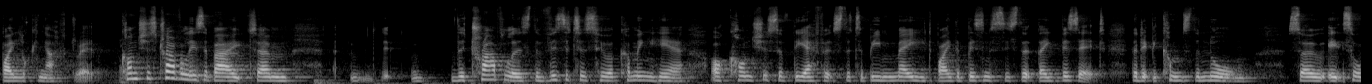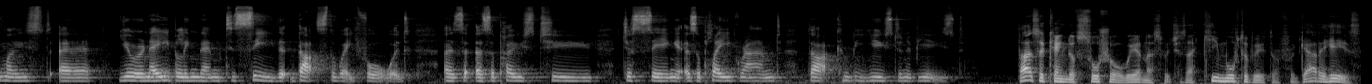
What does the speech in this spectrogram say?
by looking after it. Conscious travel is about um, the travellers, the visitors who are coming here are conscious of the efforts that are being made by the businesses that they visit, that it becomes the norm. So it's almost uh, you're enabling them to see that that's the way forward, as, as opposed to just seeing it as a playground that can be used and abused. That's a kind of social awareness which is a key motivator for Gary Hayes,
